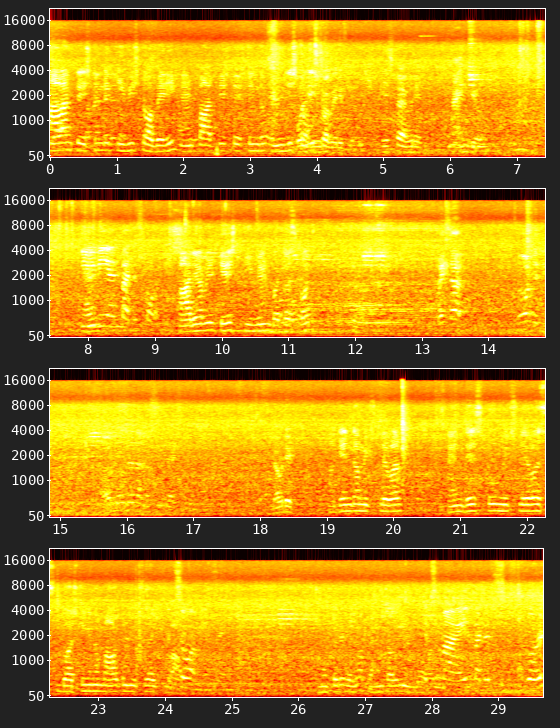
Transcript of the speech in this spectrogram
Now I'm tasting the kiwi strawberry and part is tasting the only strawberry. Only strawberry flavor. His favorite. Thank you. Kiwi and, and butterscotch. Arya will taste kiwi and butterscotch. Hey sir, no Loved it. Again the mixed flavor and these two mixed flavors bursting in the mouth and it's like wow. It's so amazing. It's हुआ mild but it's good.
